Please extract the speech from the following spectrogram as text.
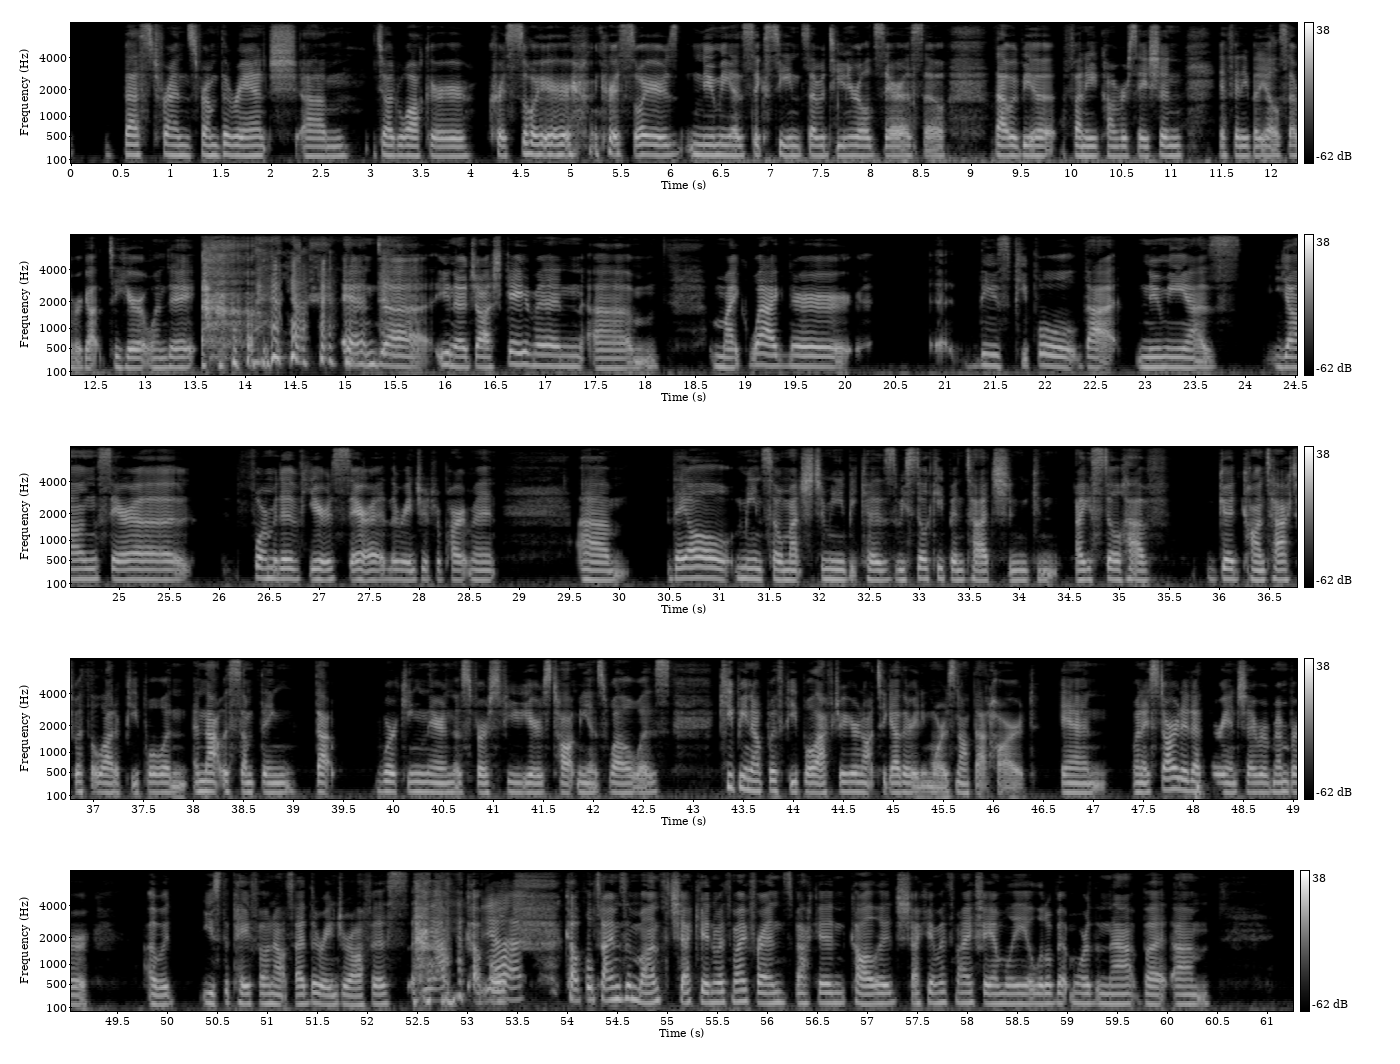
best friends from the ranch, um, Judd Walker, Chris Sawyer. Chris Sawyers knew me as 16, 17 year old Sarah. So that would be a funny conversation if anybody else ever got to hear it one day. and, uh, you know, Josh Gaiman, um, Mike Wagner, these people that knew me as young Sarah, formative years Sarah in the Ranger Department. Um, they all mean so much to me because we still keep in touch and you can I still have good contact with a lot of people and and that was something that working there in those first few years taught me as well was keeping up with people after you're not together anymore is not that hard. And when I started at the ranch, I remember I would use the payphone outside the ranger office yeah. a couple yeah. couple times a month check in with my friends back in college check in with my family a little bit more than that but um,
